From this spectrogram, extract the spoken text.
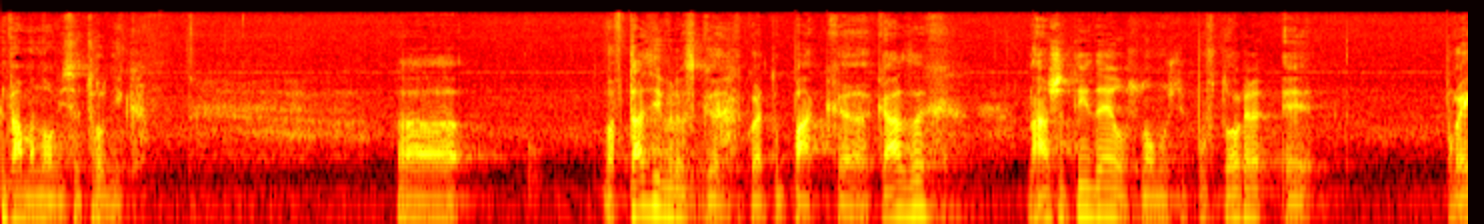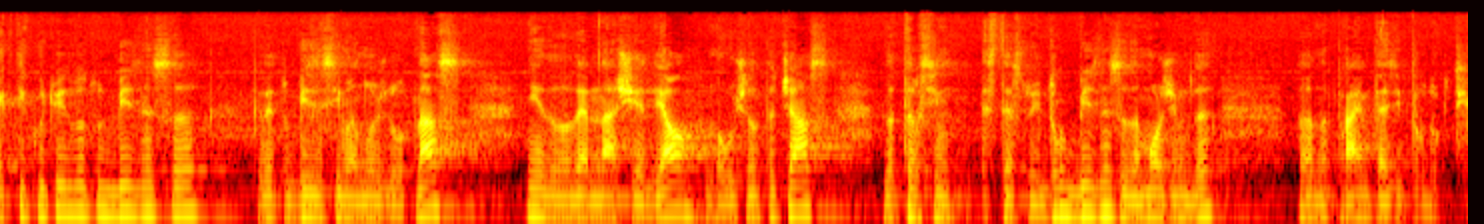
двама нови сътрудника. В тази връзка, която пак казах, нашата идея, основно ще повторя, е проекти, които идват от бизнеса, където бизнес има нужда от нас, ние да дадем нашия дял, научната част, да търсим естествено и друг бизнес, за да можем да направим тези продукти.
